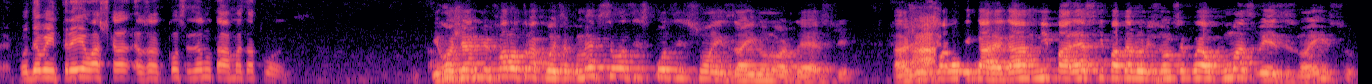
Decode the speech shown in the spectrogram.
É, quando eu entrei, eu acho que ela, já, com certeza, não estava mais atuando. E, Rogério, me fala outra coisa. Como é que são as exposições aí no Nordeste? A gente ah. fala de carregar, me parece que para Belo Horizonte você foi algumas vezes, não é isso?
